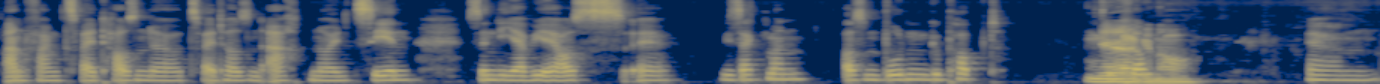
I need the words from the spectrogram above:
Anfang 2000er, 2008, 9, 10 sind die ja wie aus, äh, wie sagt man, aus dem Boden gepoppt, Ja, genau. Ähm,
